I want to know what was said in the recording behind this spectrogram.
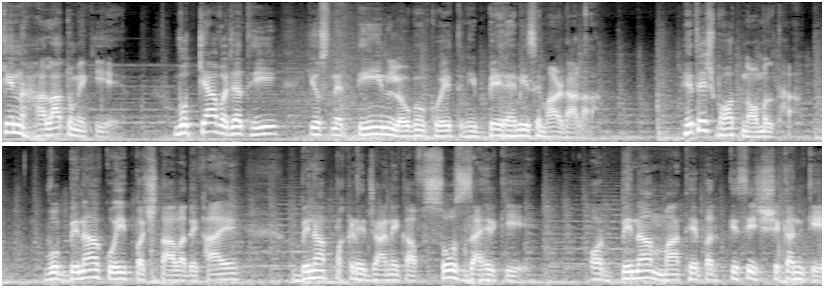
किन हालातों में किए? वो क्या वजह थी कि उसने तीन लोगों को इतनी बेरहमी से मार डाला? हितेश बहुत नॉर्मल था। वो बिना कोई पछतावा दिखाए बिना पकड़े जाने का अफसोस ज़ाहिर किए और बिना माथे पर किसी शिकन के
